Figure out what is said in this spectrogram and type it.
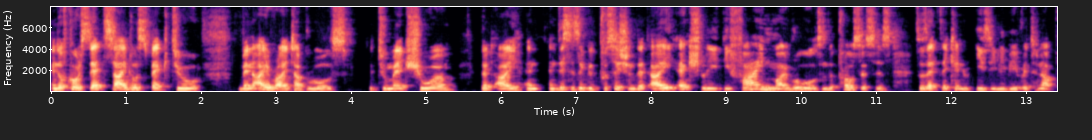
And of course, that cycles back to when I write up rules to make sure that I, and, and this is a good position, that I actually define my rules and the processes so that they can easily be written up.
